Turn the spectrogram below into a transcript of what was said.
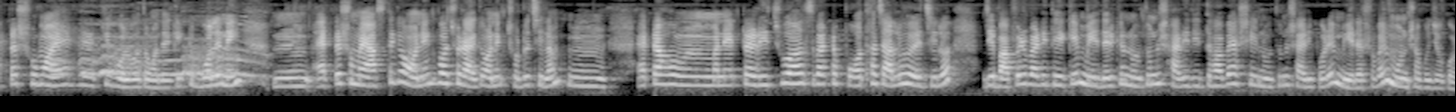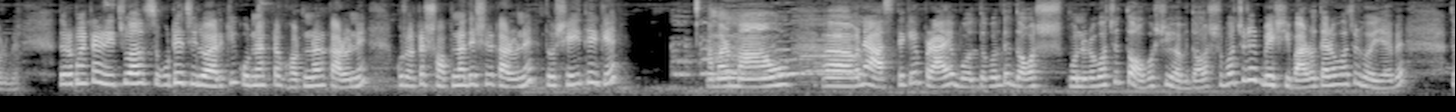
একটা সময় কি বলব তোমাদেরকে? একটু বলে নেই। একটা সময়, আজ থেকে অনেক বছর আগে, অনেক ছোট ছিলাম একটা মানে একটা রিচুয়ালস বা একটা প্রথা চালু হয়েছিল যে, বাপের বাড়ি থেকে মেয়েদেরকে নতুন শাড়ি দিতে হবে, আর সেই নতুন শাড়ি পরে মেয়েরা সবাই মনসা পুজো করবে। তো এরকম একটা রিচুয়ালস উঠেছিল আর কি, কোনো একটা ঘটনার কারণে, কোনো একটা স্বপ্নাদেশের কারণে। তো সেই থেকে আমার মাও মানে আজ থেকে প্রায় বলতে বলতে দশ, পনেরো বছর তো অবশ্যই হবে, দশ বছরের বেশি, বারো, তেরো বছর হয়ে যাবে। তো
